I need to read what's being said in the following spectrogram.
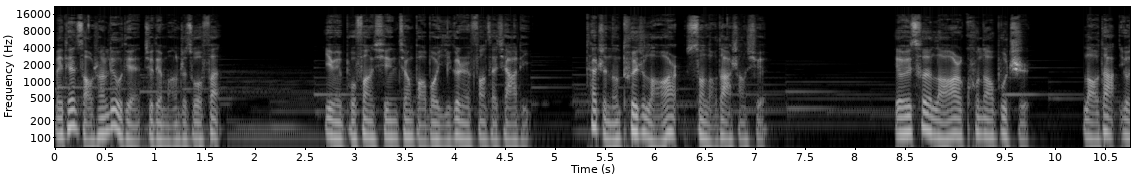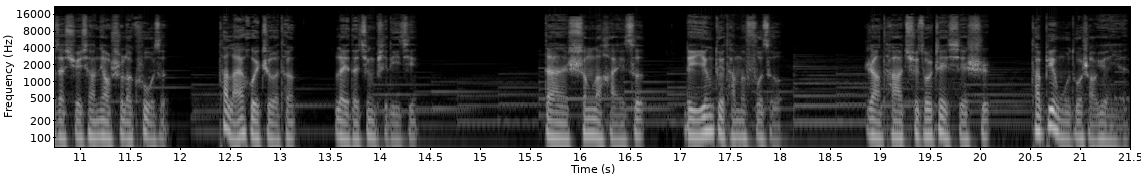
每天早上六点就得忙着做饭，因为不放心将宝宝一个人放在家里，他只能推着老二送老大上学。有一次，老二哭闹不止，老大又在学校尿湿了裤子，他来回折腾，累得精疲力尽。但生了孩子，理应对他们负责，让他去做这些事，他并无多少怨言。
